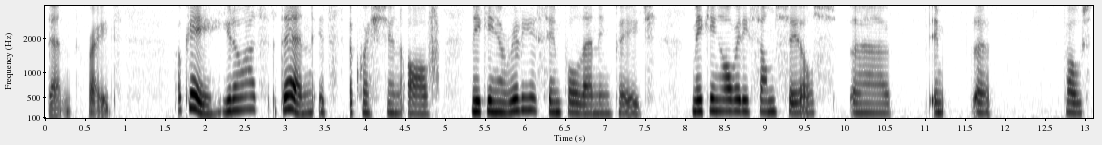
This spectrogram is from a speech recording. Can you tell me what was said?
then, right? Okay, you know what? Then it's a question of making a really simple landing page, making already some sales uh, in, uh, post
